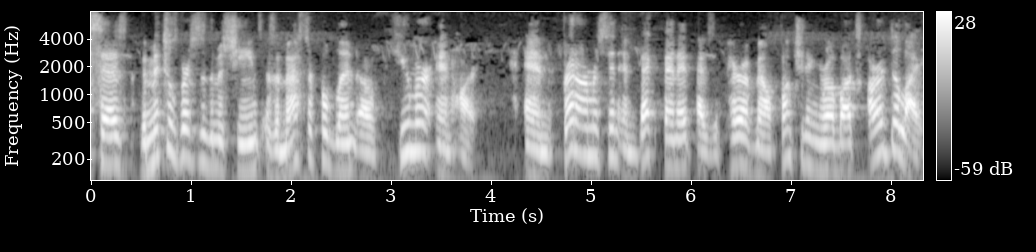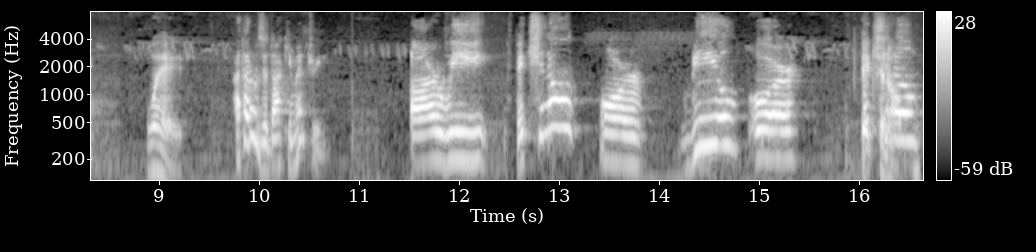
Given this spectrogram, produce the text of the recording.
says The Mitchells versus the Machines is a masterful blend of humor and heart. And Fred Armisen and Beck Bennett as a pair of malfunctioning robots are a delight. Wait, I thought it was a documentary. Are we fictional or real or fictional,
